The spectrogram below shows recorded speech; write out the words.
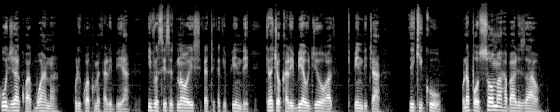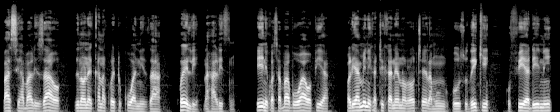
kuja kwa bwana kulikuwa kumekaribia. Hivyo sisi tunaoishi katika kipindi kinachokaribia ujio wa kipindi cha dhiki kuu unaposoma habari zao basi habari zao zinaonekana kwetu kuwa ni za kweli na halisi. Hii ni kwa sababu wao pia waliamini katika neno lote la mungu kuhusu dhiki kufia dini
